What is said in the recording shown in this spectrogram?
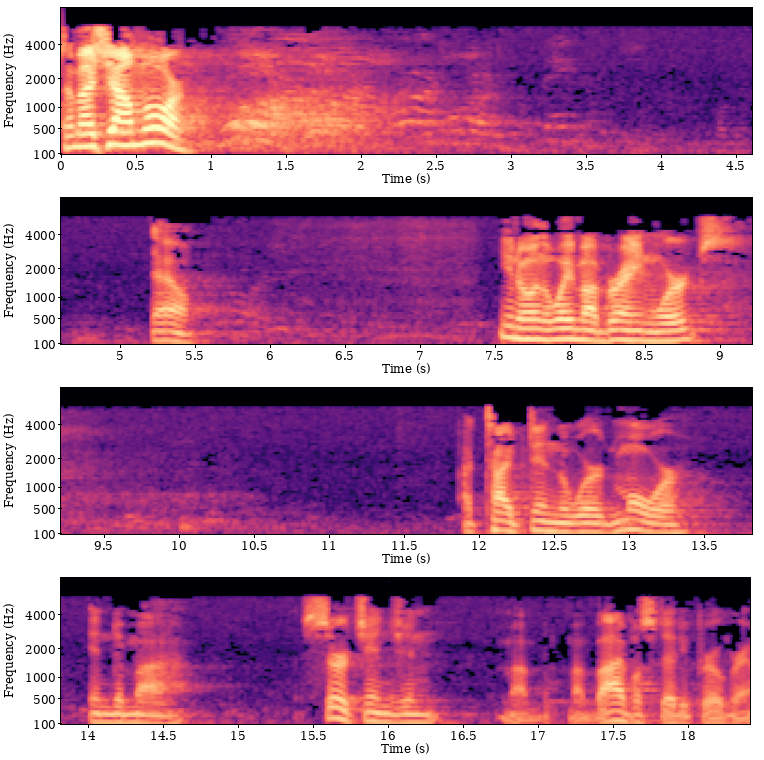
Somebody shout more. Now, you know, in the way my brain works, I typed in the word more into my search engine, my, my Bible study program.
